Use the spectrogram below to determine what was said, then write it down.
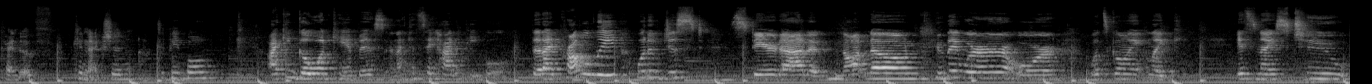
kind of connection to people. I can go on campus and I can say hi to people that I probably would have just stared at and not known who they were or what's going like it's nice to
